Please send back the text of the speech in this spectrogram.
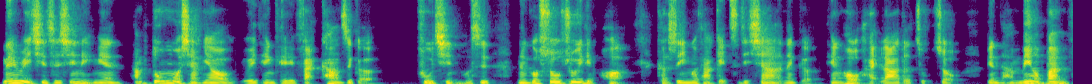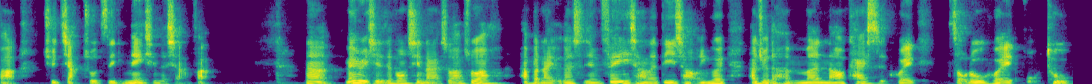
Mary 其实心里面，他们多么想要有一天可以反抗这个父亲，或是能够说出一点话。可是因为他给自己下了那个天后海拉的诅咒。变得很没有办法去讲出自己内心的想法。那 Mary 写这封信来说，她说她本来有段时间非常的低潮，因为她觉得很闷，然后开始会走路会呕吐，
